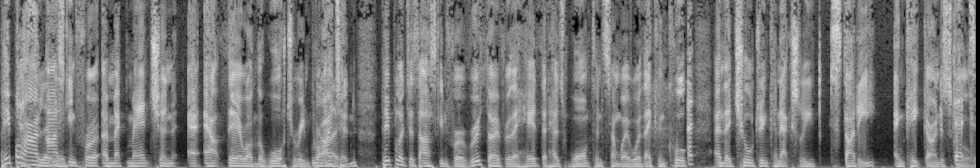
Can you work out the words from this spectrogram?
people Absolutely. aren't asking for a McMansion a- out there on the water in Brighton. People are just asking for a roof over their head that has warmth and somewhere where they can cook and their children can actually study and keep going to school. That's,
